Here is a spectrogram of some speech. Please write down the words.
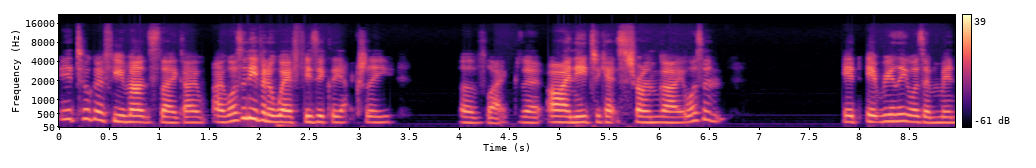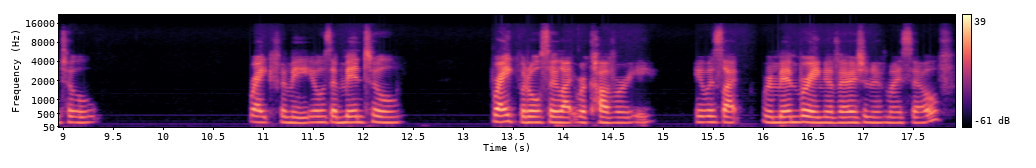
it took a few months like I, I wasn't even aware physically actually of like the oh I need to get stronger. It wasn't it it really was a mental break for me. It was a mental break but also like recovery. It was like remembering a version of myself.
